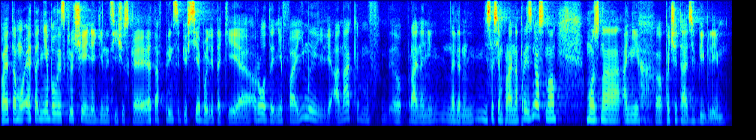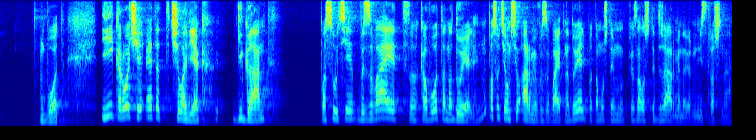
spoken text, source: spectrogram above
Поэтому это не было исключение генетическое. Это, в принципе, все были такие роды Нефаимы или Анак. Э, правильно, наверное, не совсем правильно произнес, но можно о них почитать в Библии. Вот. И, короче, этот человек, гигант, по сути, вызывает э, кого-то на дуэль. Ну, по сути, он всю армию вызывает на дуэль, потому что ему казалось, что даже армия, наверное, не страшна.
